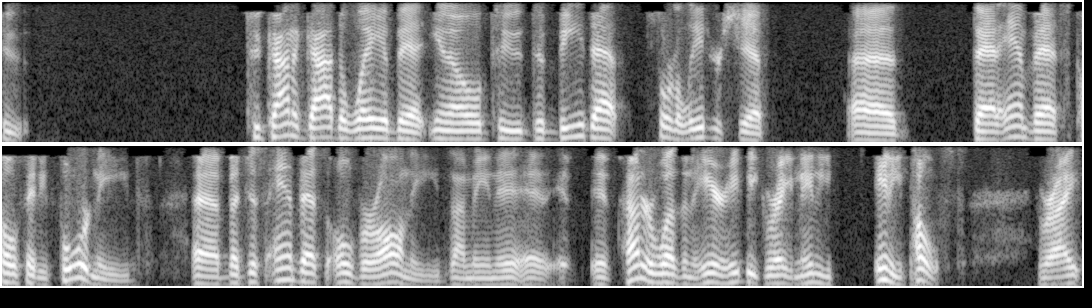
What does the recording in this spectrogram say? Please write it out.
to to kind of guide the way a bit, you know, to to be that sort of leadership uh, that AMVETS Post 84 needs, uh, but just AMVETS overall needs. I mean, if, if Hunter wasn't here, he'd be great in any any post, right?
